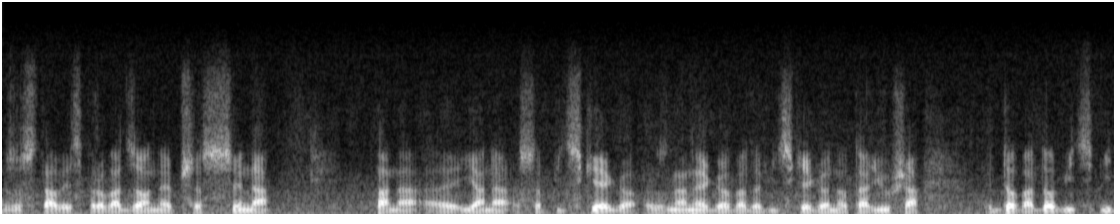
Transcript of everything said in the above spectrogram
zostały sprowadzone przez syna pana e, Jana Sopickiego, znanego wadowickiego notariusza do Wadowic i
